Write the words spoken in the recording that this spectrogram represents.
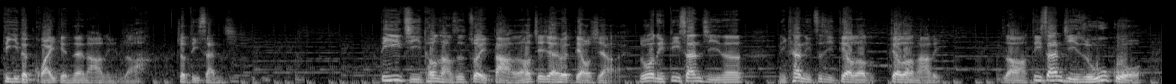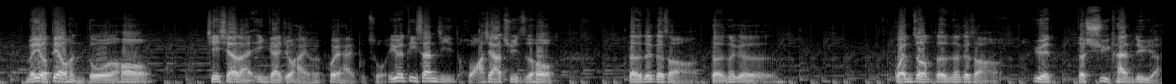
低的拐点在哪里？你知道？就第三集。第一集通常是最大的，然后接下来会掉下来。如果你第三集呢，你看你自己掉到掉到哪里，你知道吗？第三集如果没有掉很多，然后接下来应该就还会会还不错，因为第三集滑下去之后的那个什么的那个观众的那个什么月的续看率啊，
